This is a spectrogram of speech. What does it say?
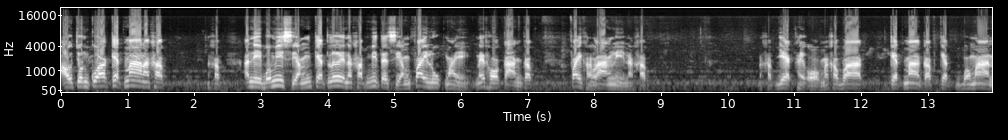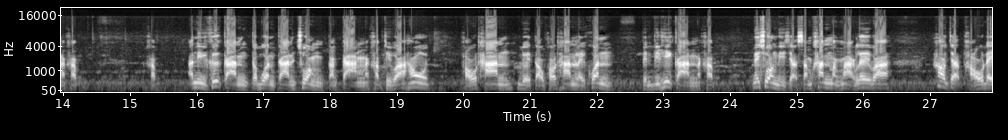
เอาจนกว่าแก๊สมานะครับนะครับ อันนี้บ่มีเสียงแก๊สเลยนะครับ มีแต่เสียงไฟลุกใหม่ ในท่อกลางกับไฟข้างล่างนี่นะครับนะครับ แยกให้ออกนะครับว่าแก๊สมากับแก๊สบ่มานะครับครับ อันนี้คือการกระบวนการช่วงกลางๆนะครับที่ว่าเฮาเผาทานด้วยเตาเผาทานไหลควันเป็นวิธีการนะครับ ในช่วงนี้จะสำคัญมาก ๆ เลยว่า เฮาจะเผาได้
